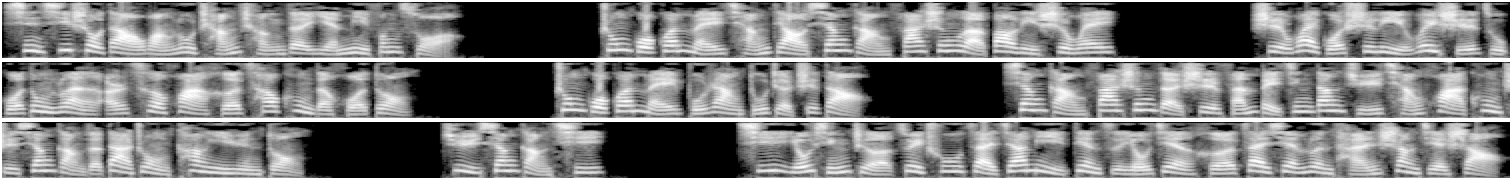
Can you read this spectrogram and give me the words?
信息受到网络长城的严密封锁。中国官媒强调，香港发生了暴力示威，是外国势力为使祖国动乱而策划和操控的活动。中国官媒不让读者知道。香港发生的是反北京当局强化控制香港的大众抗议运动。据香港七七游行者最初在加密电子邮件和在线论坛上介绍，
